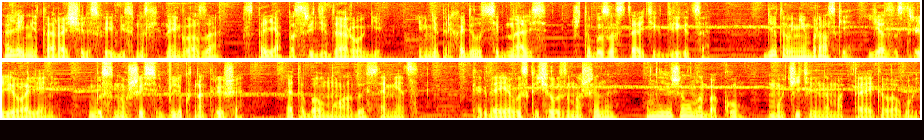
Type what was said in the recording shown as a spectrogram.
Олени таращили свои бессмысленные глаза, стоя посреди дороги, и мне приходилось сигналить, чтобы заставить их двигаться. Где-то в Небраске я застрелил оленя высунувшись в люк на крыше. Это был молодой самец. Когда я выскочил из машины, он лежал на боку, мучительно мотая головой.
